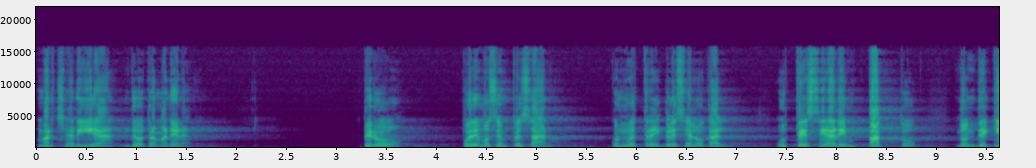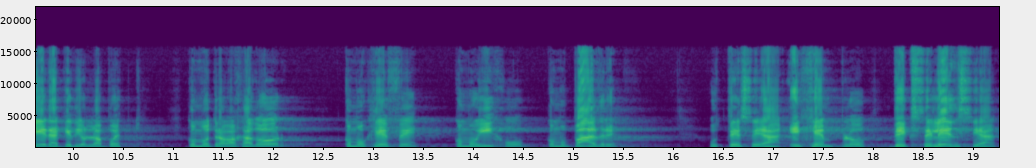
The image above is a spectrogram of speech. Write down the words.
marcharía de otra manera. Pero podemos empezar con nuestra iglesia local. Usted sea de impacto donde quiera que Dios lo ha puesto, como trabajador, como jefe, como hijo, como padre. Usted sea ejemplo de excelencia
